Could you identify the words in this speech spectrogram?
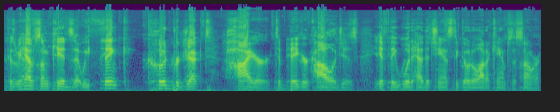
because we have some kids that we think could project higher to bigger colleges if they would have the chance to go to a lot of camps this summer.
